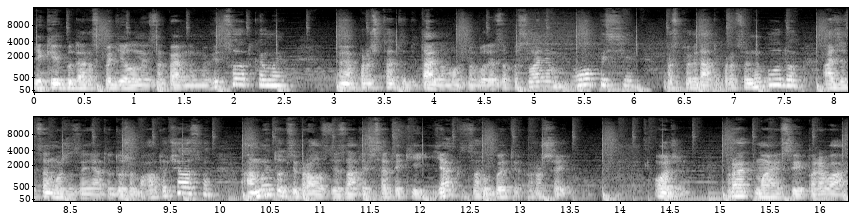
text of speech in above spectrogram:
який буде розподілений за певними відсотками. Е, Прочитати детально можна буде за посиланням в описі. Розповідати про це не буду, адже це може зайняти дуже багато часу. А ми тут зібралися дізнатися все-таки, як заробити грошей. Отже, проект має свої переваги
